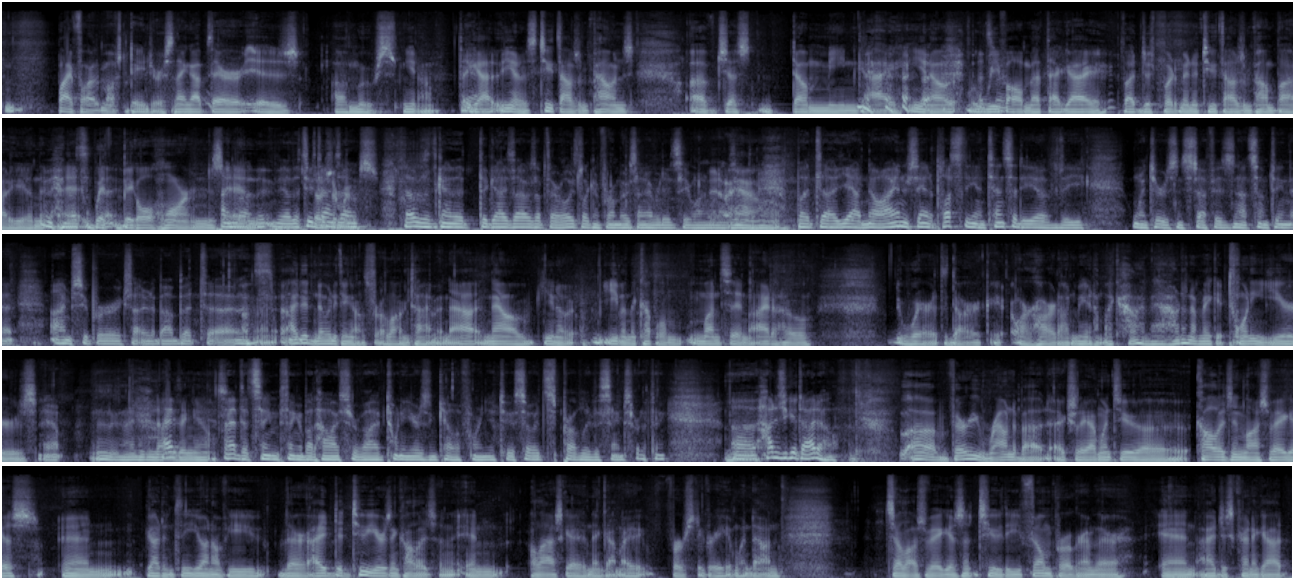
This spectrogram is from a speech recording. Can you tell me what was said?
by far the most dangerous thing up there is a moose. You know, they yeah. got you know it's two thousand pounds of just dumb mean guy. You know, we've right. all met that guy, but just put him in a two thousand pound body and, with big old horns. I know. Yeah, the two times I was, that was kind of the guys I was up there always looking for a moose. I never did see one. When I was yeah. But uh, yeah, no, I understand it. Plus the intensity of the winters and stuff is not something that I'm super excited about. But uh, I didn't know anything else for a long time, and now now you know even the couple of months in Idaho where it's dark are hard on me, and I'm like, how how did I make it 20 years? Yeah. I didn't know anything else. I had that same thing about how I survived 20 years in California too, so it's probably the same sort of thing. Uh, mm-hmm. how did you get to Idaho? Uh, very roundabout, actually. I went to uh, college in Las Vegas and got into the UNLV there. I did two years in college in, in Alaska, and then got my first degree and went down to Las Vegas to the film program there, and I just kind of got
